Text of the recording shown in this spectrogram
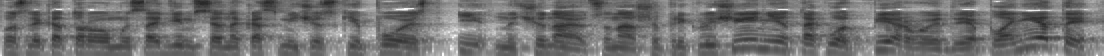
после которого мы садимся на космический поезд и начинаются наши приключения. Так вот, первые две планеты,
